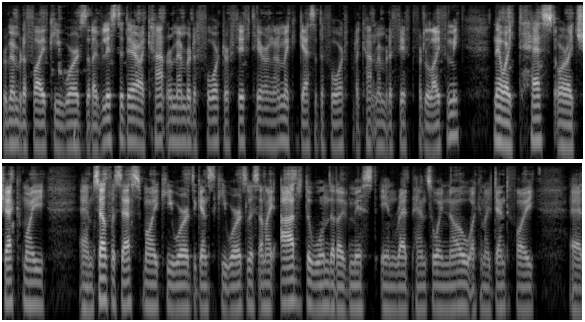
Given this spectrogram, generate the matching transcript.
remember the five keywords that I've listed there. I can't remember the fourth or fifth here. I'm going to make a guess at the fourth, but I can't remember the fifth for the life of me. Now I test or I check my um, self-assess my keywords against the keywords list and I add the one that I've missed in red pen so I know I can identify uh,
